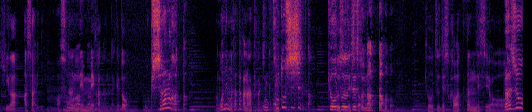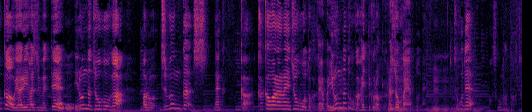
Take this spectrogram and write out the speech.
日が浅いあそうなんだ。何年目かなんだけど。僕知らなかった。5年も経ったかなって感じだ俺けど、ね、今年知った。共通テストになったこと共通です変わったんですよ。ラジオカーをやり始めていろんな情報があの自分がしなんか関わらない情報とかがやっぱいろんなとこが入ってくるわけよ、ラジオカーやるとね、うんうんうんそこであそうなんだと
